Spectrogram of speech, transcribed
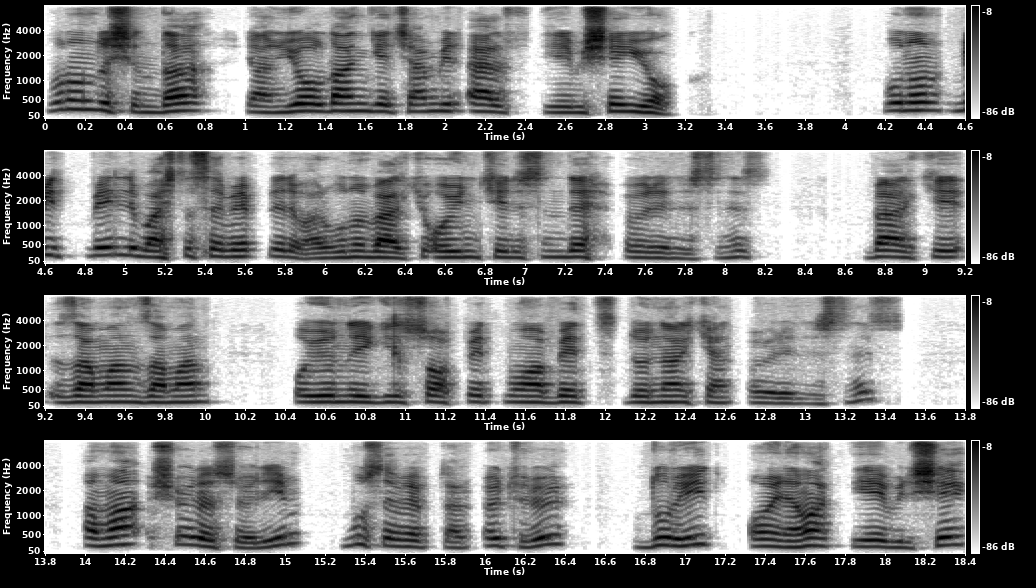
Bunun dışında yani yoldan geçen bir elf diye bir şey yok. Bunun bir, belli başlı sebepleri var. Bunu belki oyun içerisinde öğrenirsiniz. Belki zaman zaman oyunla ilgili sohbet, muhabbet dönerken öğrenirsiniz. Ama şöyle söyleyeyim. Bu sebepten ötürü Druid oynamak diye bir şey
